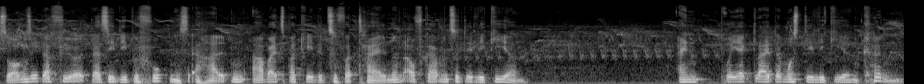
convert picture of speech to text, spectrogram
Sorgen Sie dafür, dass Sie die Befugnis erhalten, Arbeitspakete zu verteilen und Aufgaben zu delegieren. Ein Projektleiter muss delegieren können.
